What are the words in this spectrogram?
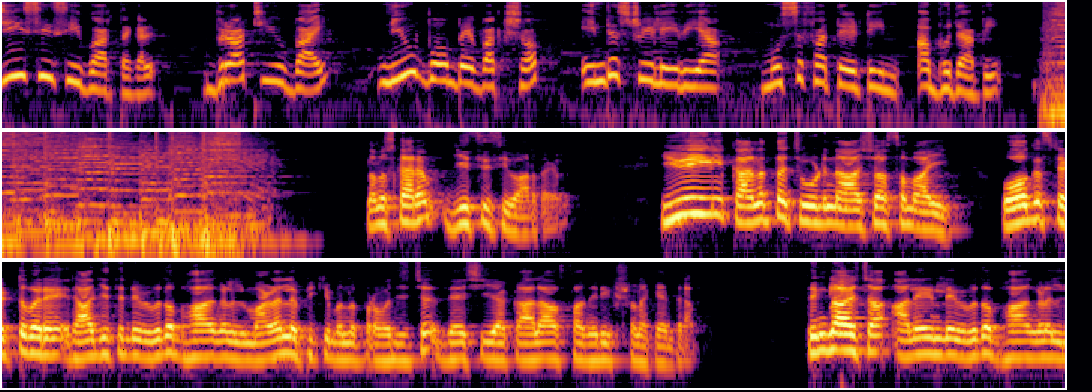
ജി സി സി വാർത്തകൾ brought you by new Bombay workshop industrial area Musaffah thirteen Abu Dhabi നമസ്കാരം ജി സി സി വാർത്തകൾ. യു എയിൽ കനത്ത ചൂടിന് ആശ്വാസമായി ഓഗസ്റ്റ് എട്ട് വരെ രാജ്യത്തിന്റെ വിവിധ ഭാഗങ്ങളിൽ മഴ ലഭിക്കുമെന്ന് പ്രവചിച്ച് ദേശീയ കാലാവസ്ഥാ നിരീക്ഷണ കേന്ദ്രം. തിങ്കളാഴ്ച അലയനിലെ വിവിധ ഭാഗങ്ങളിൽ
